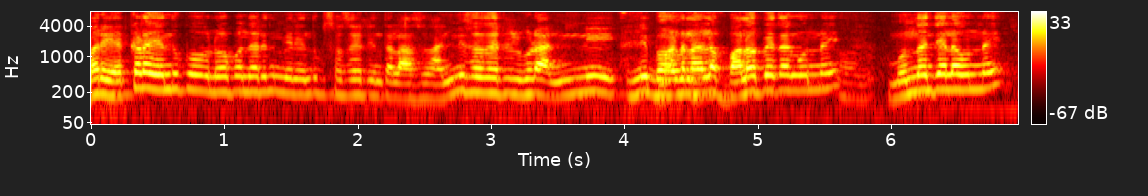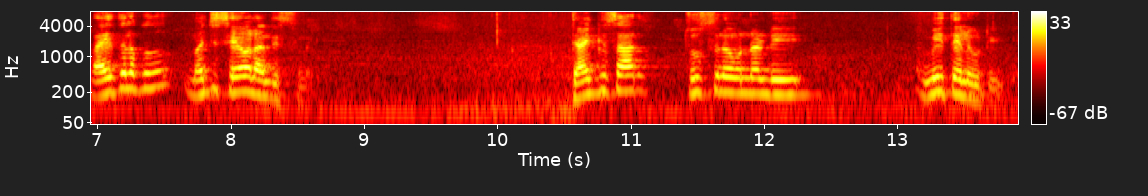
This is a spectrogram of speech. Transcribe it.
మరి ఎక్కడ ఎందుకు లోపం జరిగింది? మీరు ఎందుకు సొసైటీ ఇంత లాస్? అన్ని సొసైటీలు కూడా అన్ని అన్ని. మండలాల్లో బలోపేతంగా ఉన్నాయి ముందంజలో ఉన్నాయి రైతులకు మంచి సేవలు అందిస్తున్నాయి. థ్యాంక్ యూ సార్ చూస్తూనే ఉండండి. మీ తెలుగు టీవీ.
